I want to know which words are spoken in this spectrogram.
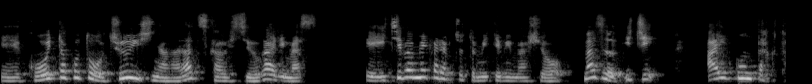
えー、こういったことを注意しながら使う必要があります。えー、1番目からちょっと見てみましょう。まず1、アイコンタクト。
